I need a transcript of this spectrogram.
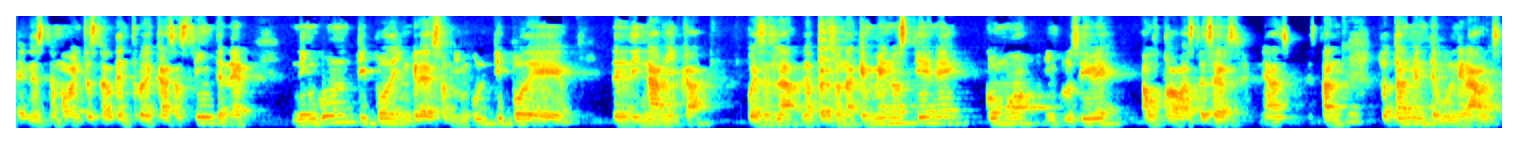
en este momento estar dentro de casa sin tener ningún tipo de ingreso, ningún tipo de, dinámica, pues es la, persona que menos tiene como inclusive autoabastecerse, están totalmente vulnerables.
